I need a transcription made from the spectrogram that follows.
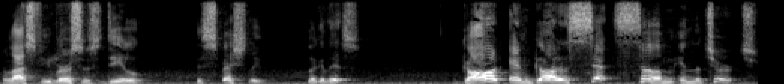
The last few verses deal especially, look at this. God and God has set some in the church.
